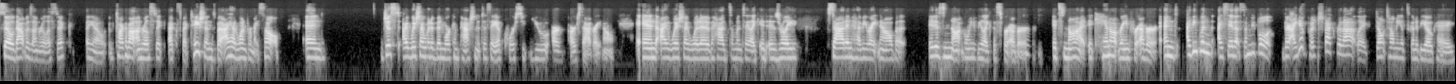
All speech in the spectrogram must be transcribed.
So that was unrealistic. You know, talk about unrealistic expectations, but I had one for myself. And just I wish I would have been more compassionate to say, of course you are are sad right now. And I wish I would have had someone say, like, it is really sad and heavy right now, but it is not going to be like this forever. It's not. It cannot rain forever. And I think when I say that, some people there I get pushback for that. Like, don't tell me it's going to be okay.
